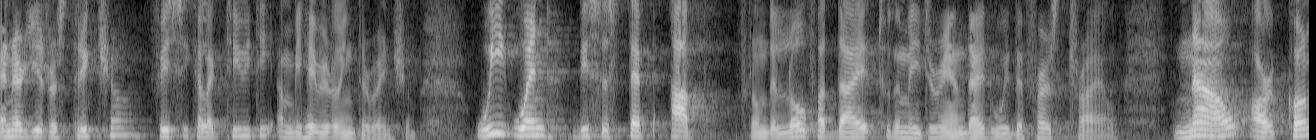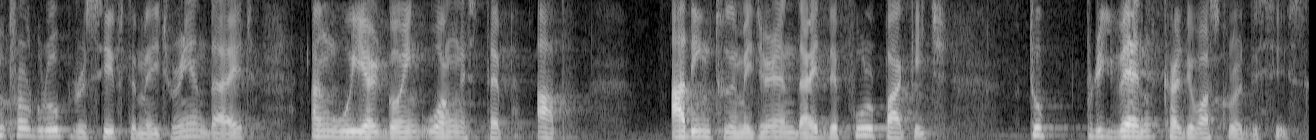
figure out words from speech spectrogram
energy restriction, physical activity, and behavioral intervention. We went this step up from the low-fat diet to the Mediterranean diet with the first trial. Now, our control group received the Mediterranean diet, and we are going one step up, adding to the Mediterranean diet the full package to prevent cardiovascular disease.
